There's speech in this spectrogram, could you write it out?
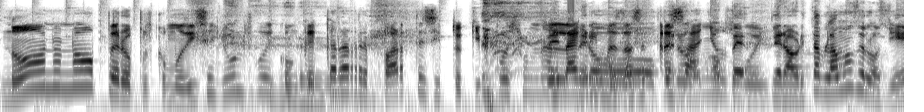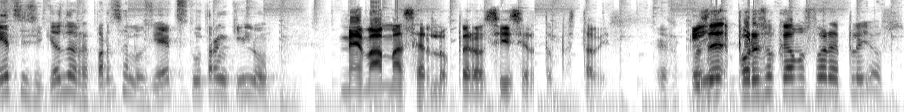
No, no, no, pero pues como dice Jules, güey, ¿con qué cara repartes si tu equipo es una lágrima desde hace tres años, güey? Pero, ahorita hablamos de los Jets y si quieres le repartes a los Jets, tú tranquilo. Me mama hacerlo, pero sí es cierto, pues está bien. Pues, eh, por eso quedamos fuera de playoffs.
